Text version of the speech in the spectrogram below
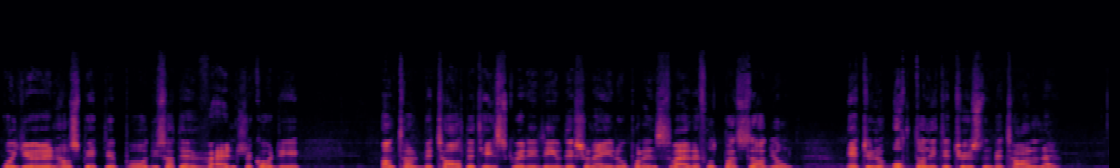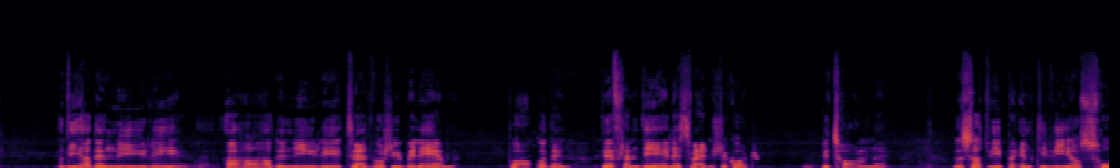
Og Jørn han spilte på De satte verdensrekord i antall betalte tilskuere i Rio de Janeiro på den svære fotballstadion. 198 000 betalende. Og de hadde nylig a-ha hadde nylig 30-årsjubileum på akkurat den. Det er fremdeles verdensrekord. Betalende. Da satt vi på MTV og så,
